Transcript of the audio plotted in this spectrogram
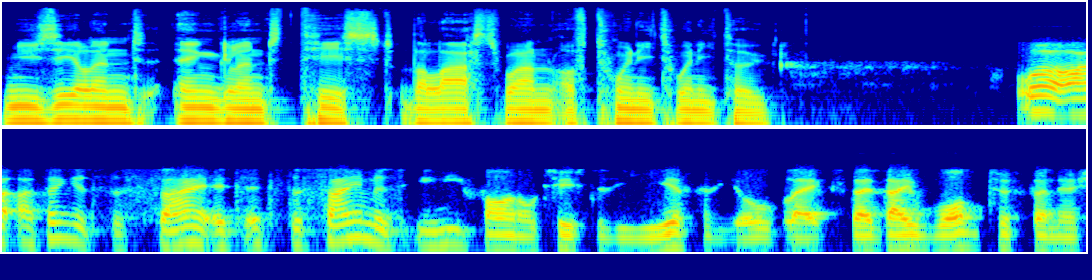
New Zealand England test, the last one of 2022. Well, I, I think it's the same. It's it's the same as any final test of the year for the All Blacks. They they want to finish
